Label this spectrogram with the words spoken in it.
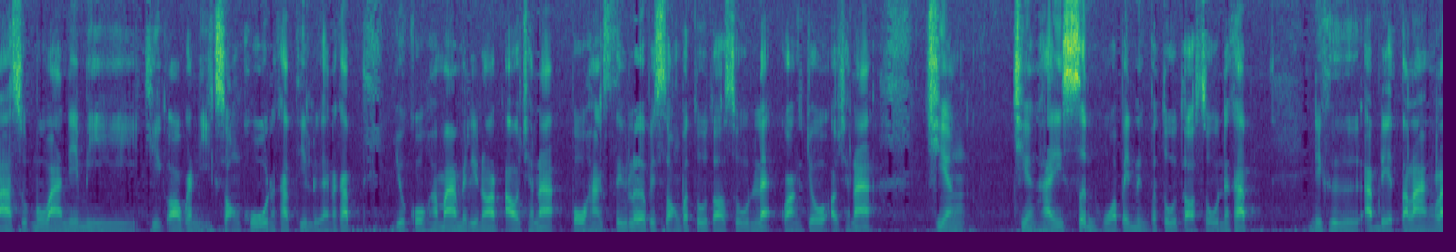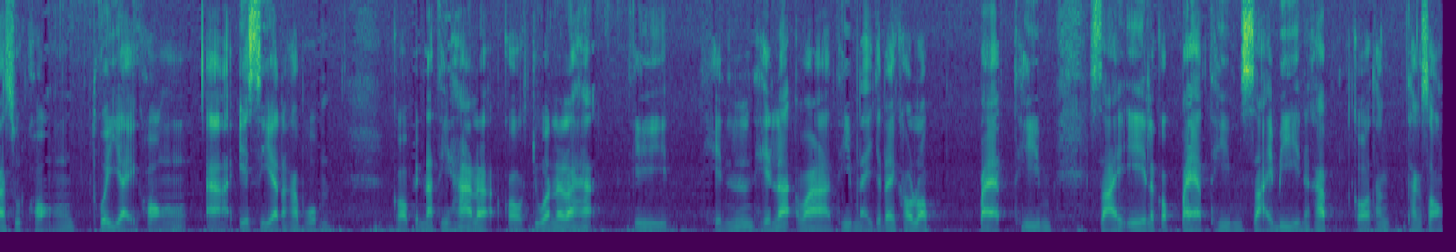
ล่าสุดเมื่อวานนี้มีคิกออฟกันอีก 2 คู่นะครับที่เหลือนะครับโยโกฮาม่าเมรินอสเอาชนะโปฮังสติลเลอร์ไป 2 ประตูต่อ0และกวางโจเอาชนะเชียงเชียงไฮ้เซินหัวไป 1 ประตูต่อ0นะครับ นี่คืออัปเดตตารางล่าสุดของถ้วยใหญ่ของอาเอเชียนะครับผมก็เป็นนัดที่ 5 แล้วก็จวนแล้วละฮะที่เห็นเห็นละว่าทีมไหนจะได้เข้ารอบ 8 ทีมสาย A แล้วก็ 8 ทีมสาย B นะครับก็ทั้งทั้งสอง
